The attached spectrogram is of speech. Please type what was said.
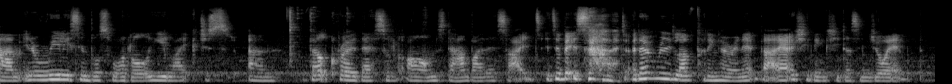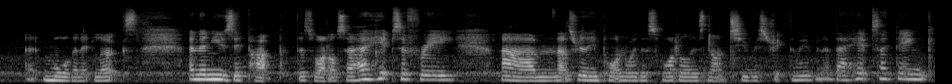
um, in a really simple swaddle. You like just um, velcro their sort of arms down by their sides. It's a bit sad. I don't really love putting her in it, but I actually think she does enjoy it uh, more than it looks. And then you zip up the swaddle. So her hips are free. Um, that's really important with a swaddle is not to restrict the movement of their hips, I think.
